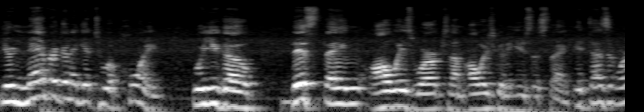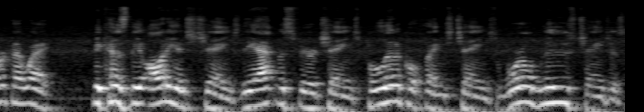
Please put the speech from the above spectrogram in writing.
You're never going to get to a point where you go this thing always works and I'm always going to use this thing. It doesn't work that way because the audience changed the atmosphere changed political things changed world news changes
